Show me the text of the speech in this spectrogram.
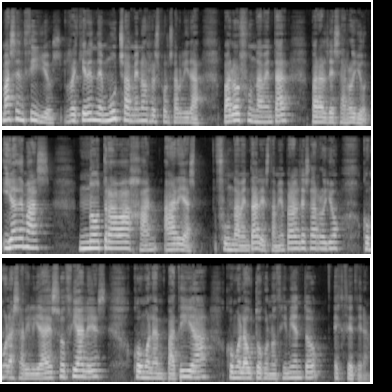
más sencillos, requieren de mucha menos responsabilidad, valor fundamental para el desarrollo. Y además no trabajan áreas fundamentales también para el desarrollo, como las habilidades sociales, como la empatía, como el autoconocimiento, etc.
